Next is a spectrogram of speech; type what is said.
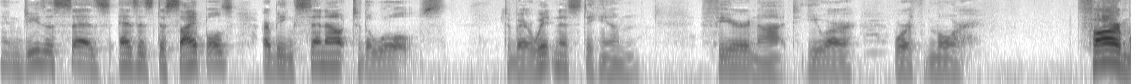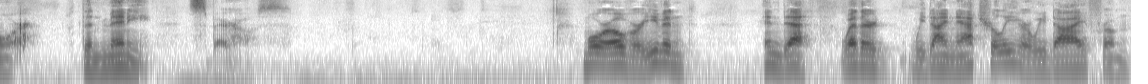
And Jesus says, as his disciples are being sent out to the wolves to bear witness to him, Fear not, you are worth more, far more than many sparrows. Moreover, even in death, whether we die naturally or we die from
